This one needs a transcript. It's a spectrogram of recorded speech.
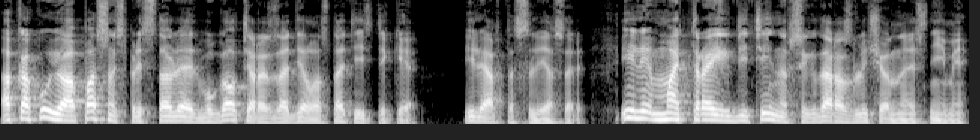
А какую опасность представляет бухгалтер из отдела статистики? Или автослесарь? Или мать троих детей, навсегда разлученная с ними?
